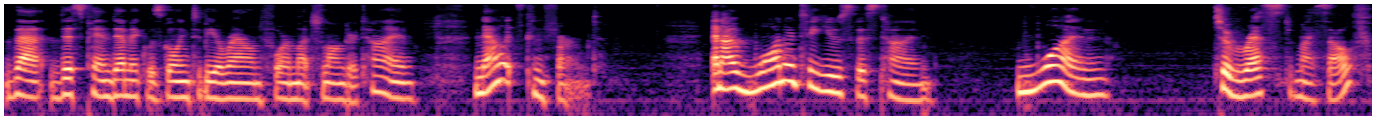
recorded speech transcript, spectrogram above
that this pandemic was going to be around for a much longer time, now it's confirmed. And I wanted to use this time, one, to rest myself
